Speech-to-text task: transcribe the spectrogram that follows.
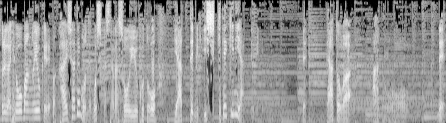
それが評判が良ければ会社でもね、もしかしたらそういうことをやってみる。意識的にやってみる。ね。で、あとは、あのー、ね、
